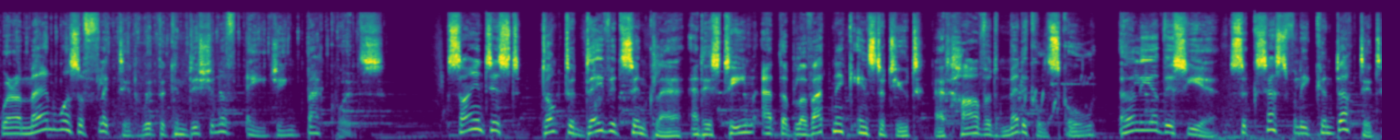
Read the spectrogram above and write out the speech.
where a man was afflicted with the condition of aging backwards. Scientist Dr. David Sinclair and his team at the Blavatnik Institute at Harvard Medical School earlier this year successfully conducted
